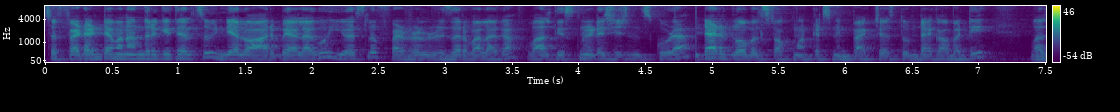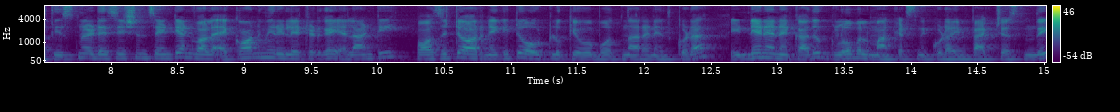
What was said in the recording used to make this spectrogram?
సో ఫెడ్ అంటే మనందరికీ తెలుసు ఇండియాలో ఆర్బీఐ లాగా యూఎస్లో ఫెడరల్ రిజర్వ్ అలాగా వాళ్ళు తీసుకునే డెసిషన్స్ కూడా ఎంటైర్ గ్లోబల్ స్టాక్ మార్కెట్స్ని ఇంపాక్ట్ చేస్తుంటాయి కాబట్టి వాళ్ళు తీసుకునే డెసిషన్స్ ఏంటి అండ్ వాళ్ళ ఎకానమీ రిలేటెడ్గా ఎలాంటి పాజిటివ్ ఆర్ నెగిటివ్ అవుట్లుక్ ఇవ్వబోతున్నారు అనేది కూడా ఇండియన్ అనే కాదు గ్లోబల్ మార్కెట్స్ని కూడా ఇంపాక్ట్ చేస్తుంది.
